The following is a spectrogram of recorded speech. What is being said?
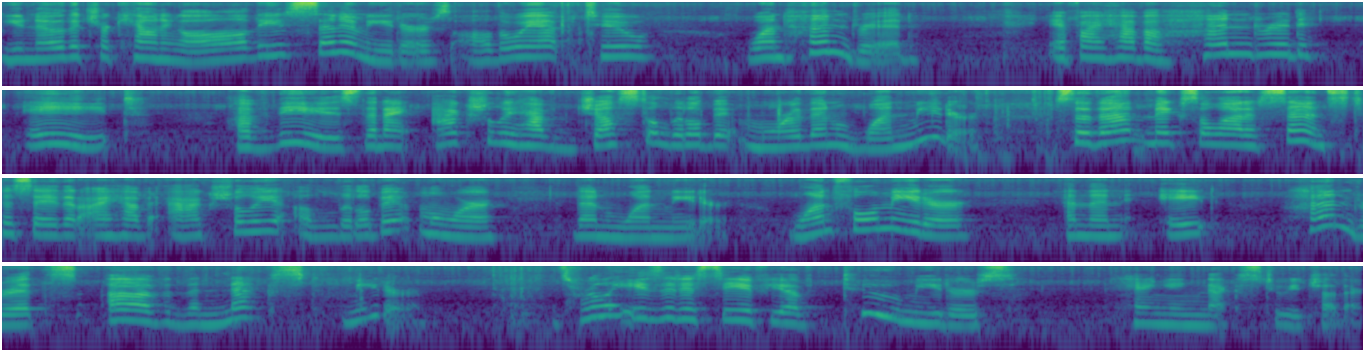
you know that you're counting all these centimeters all the way up to 100. If I have 108 of these, then I actually have just a little bit more than one meter. So that makes a lot of sense to say that I have actually a little bit more than one meter. One full meter and then eight hundredths of the next meter. It's really easy to see if you have two meters hanging next to each other.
